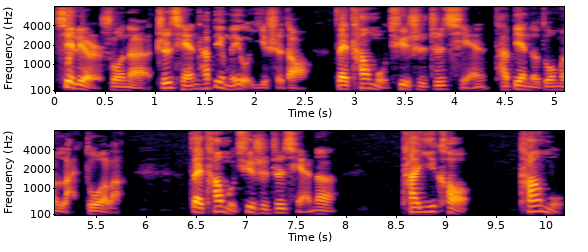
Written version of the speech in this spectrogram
谢丽尔说呢，之前他并没有意识到，在汤姆去世之前，他变得多么懒惰了。在汤姆去世之前呢，他依靠汤姆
